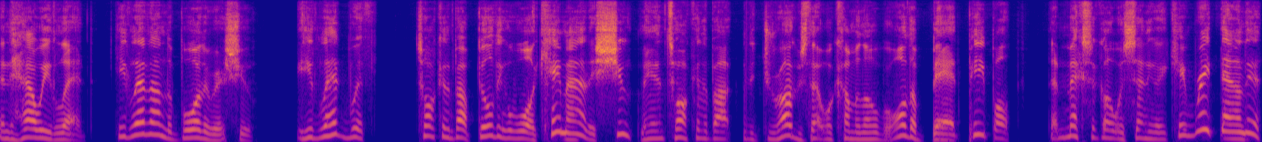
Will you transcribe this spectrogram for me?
and how he led. He led on the border issue. He led with talking about building a wall. He came mm. out of the chute, man, talking about the drugs that were coming over, all the bad people. that Mexico was sending. He came right down the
